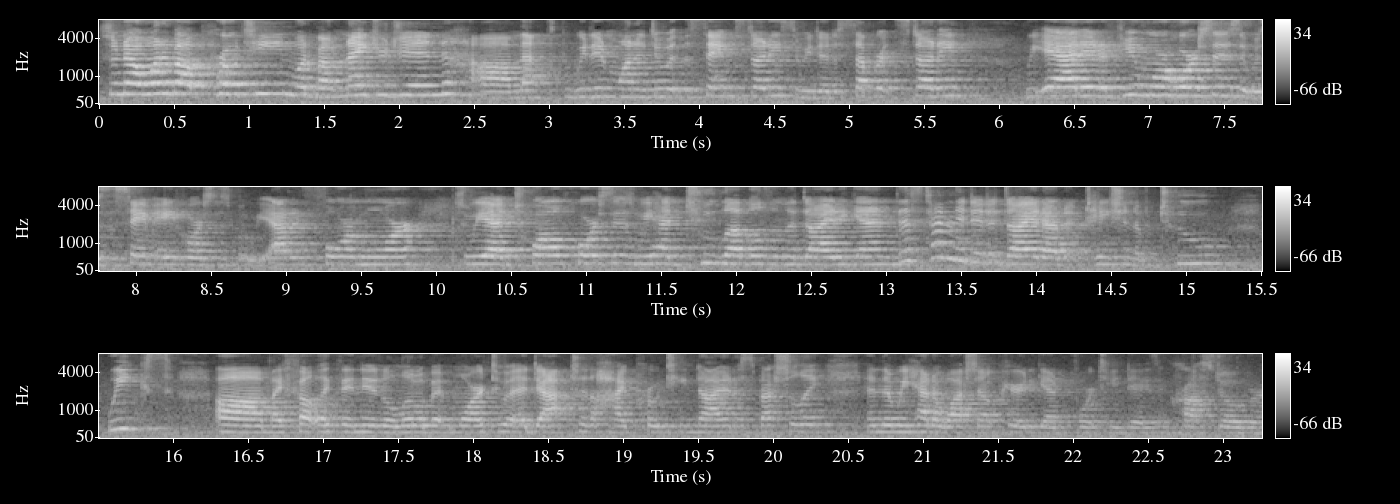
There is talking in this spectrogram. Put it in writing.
So now what about protein? What about nitrogen? Um, we didn't want to do it the same study, so we did a separate study. We added a few more horses. It was the same eight horses, but we added four more. So we had 12 horses. We had two levels in the diet again. This time they did a diet adaptation of two weeks. Um, I felt like they needed a little bit more to adapt to the high protein diet especially. And then we had a washout period again, 14 days, and crossed over.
